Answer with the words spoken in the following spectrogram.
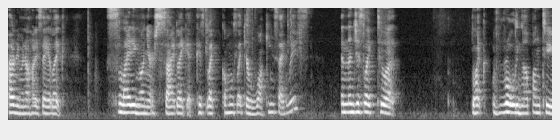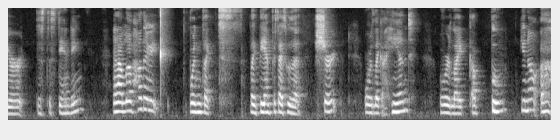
I don't even know how to say it, like sliding on your side like it because like almost like you're walking sideways and then just like to a like rolling up onto your just a standing and i love how they when like like they emphasize with a shirt or like a hand or like a boom you know uh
